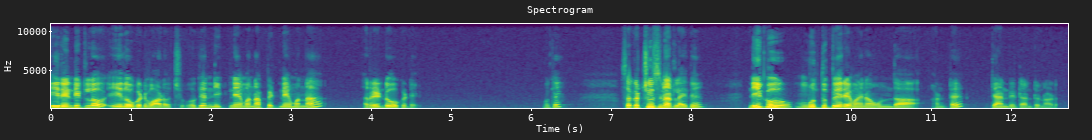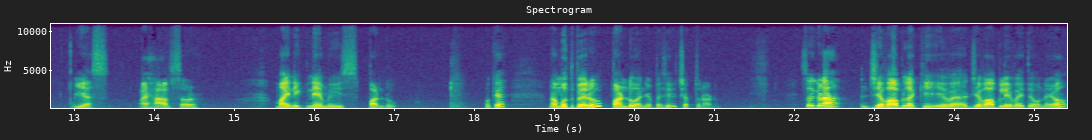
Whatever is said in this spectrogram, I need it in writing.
ఈ రెండిట్లో ఏదో ఒకటి వాడవచ్చు ఓకే? నిక్ నేమ్ అన్నా పెట్ నేమ్ అన్నా రెండు ఒకటే. ఓకే? సో ఇక్కడ చూసినట్లయితే నీకు ముద్దు పేరు ఏమైనా ఉందా అంటే క్యాండిడేట్ అంటున్నాడు. Yes I have sir my nickname is Pandu okay? నా ముద్దు పేరు పండు అని చెప్పేసి చెప్తున్నాడు. సో ఇక్కడ జవాబులకి జవాబులు ఏవైతే ఉన్నాయో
